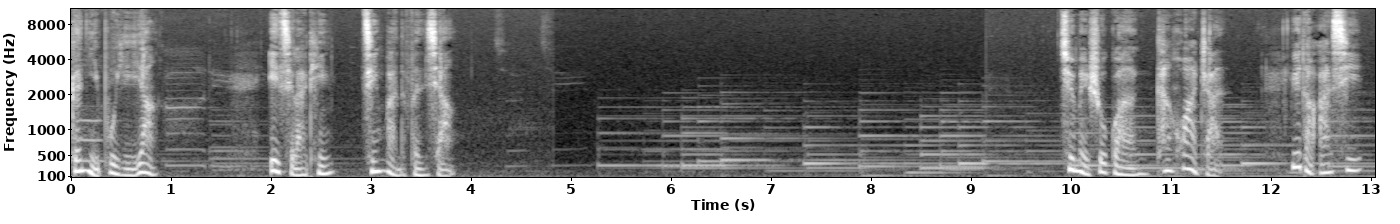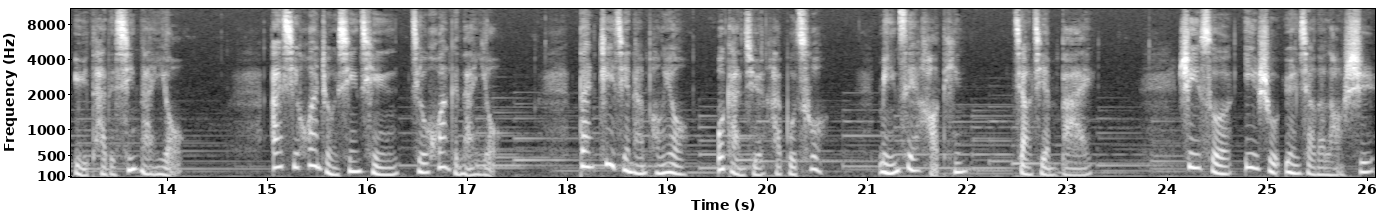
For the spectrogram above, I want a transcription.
跟你不一样。一起来听今晚的分享。去美术馆看画展，遇到阿西与她的新男友。阿西换种心情就换个男友，但这届男朋友我感觉还不错，名字也好听，叫简白，是一所艺术院校的老师，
